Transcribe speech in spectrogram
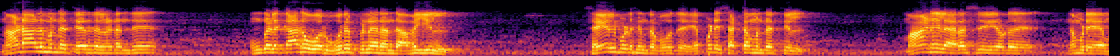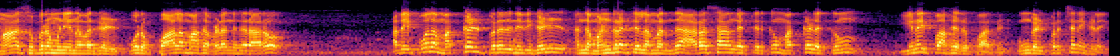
நாடாளுமன்ற தேர்தல் நடந்து உங்களுக்காக ஒரு உறுப்பினர் அந்த அவையில் செயல்படுகின்ற போது எப்படி சட்டமன்றத்தில் மாநில அரசோடு நம்முடைய மா சுப்பிரமணியன் அவர்கள் ஒரு பாலமாக விளங்குகிறாரோ? அதை போல மக்கள் பிரதிநிதிகள் அந்த மன்றத்தில் அமர்ந்து அரசாங்கத்திற்கும் மக்களுக்கும் இணைப்பாக இருப்பார்கள். உங்கள் பிரச்சனைகளை.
